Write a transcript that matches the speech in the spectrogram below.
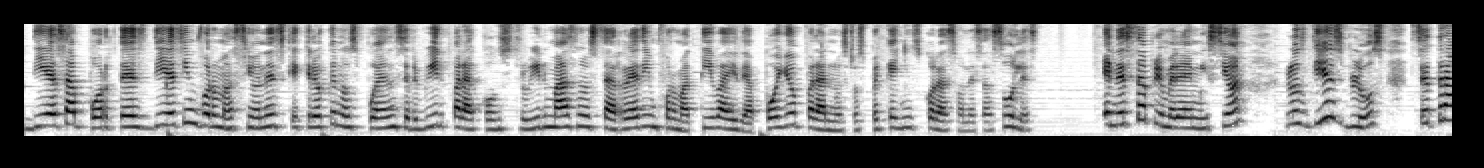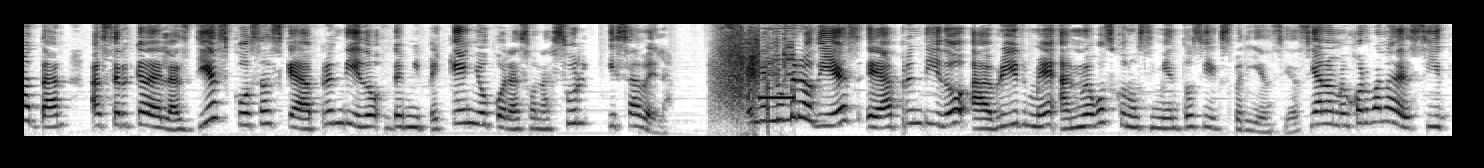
10 aportes, 10 informaciones que creo que nos pueden servir para construir más nuestra red informativa y de apoyo para nuestros pequeños corazones azules. En esta primera emisión, los 10 blues se tratan acerca de las 10 cosas que he aprendido de mi pequeño corazón azul, Isabela. En el número 10 he aprendido a abrirme a nuevos conocimientos y experiencias. Y a lo mejor van a decir,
